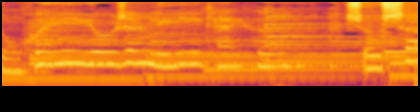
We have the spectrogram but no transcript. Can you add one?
总会有人离开和受伤。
